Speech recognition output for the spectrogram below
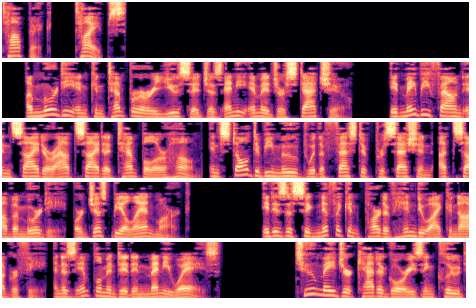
Types A murti in contemporary usage is any image or statue. It may be found inside or outside a temple or home, installed to be moved with a festive procession utsava murti, or just be a landmark. It is a significant part of Hindu iconography, and is implemented in many ways. Two major categories include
